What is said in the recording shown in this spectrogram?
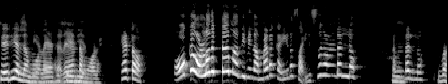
ശരിയല്ല മോളെ വേണ്ട. മോളെ. കേട്ടോ? ഓക്കെ ഉള്ളതിട്ട് മതി പിന്നെ അമ്മയുടെ കൈയുടെ സൈസ് കണ്ടല്ലോ കണ്ടല്ലോ. വാ.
